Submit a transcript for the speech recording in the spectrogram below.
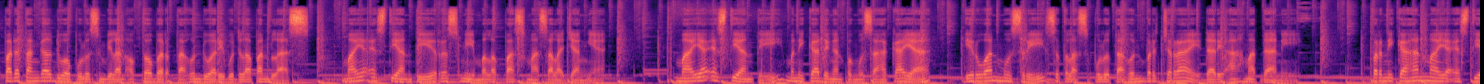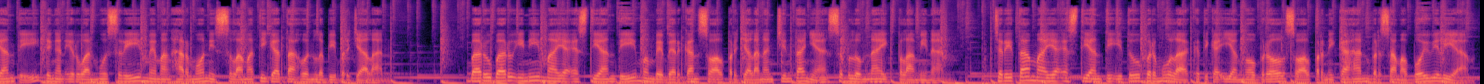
pada tanggal 29 Oktober tahun 2018, Maya Estianti resmi melepas masa lajangnya. Maya Estianti menikah dengan pengusaha kaya, Irwan Musri setelah 10 tahun bercerai dari Ahmad Dhani. Pernikahan Maya Estianti dengan Irwan Musri memang harmonis selama tiga tahun lebih berjalan. Baru-baru ini Maya Estianti membeberkan soal perjalanan cintanya sebelum naik pelaminan. Cerita Maya Estianti itu bermula ketika ia ngobrol soal pernikahan bersama Boy William,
